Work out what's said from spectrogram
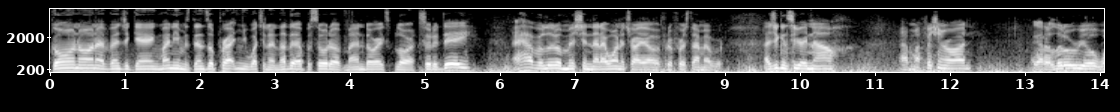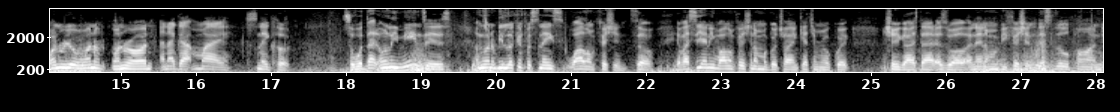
going on, Adventure Gang? My name is Denzel Pratt, and you're watching another episode of Mandora Explorer. So today, I have a little mission that I want to try out for the first time ever. As you can see right now, I have my fishing rod. I got a little reel, one reel, one one rod, and I got my snake hook. So what that only means is I'm gonna be looking for snakes while I'm fishing. So if I see any while I'm fishing, I'm gonna go try and catch them real quick and show you guys that as well. And then I'm gonna be fishing this little pond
